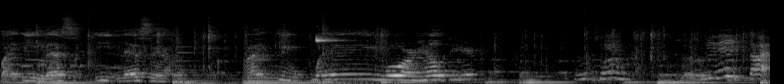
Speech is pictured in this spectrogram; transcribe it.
Like, eat. less, eat less, and like eat way more healthier. You can. Need to start.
